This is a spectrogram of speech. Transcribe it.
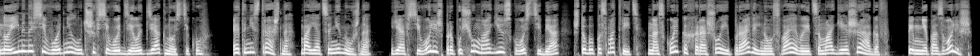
но именно сегодня лучше всего делать диагностику. Это не страшно, бояться не нужно. Я всего лишь пропущу магию сквозь тебя, чтобы посмотреть, насколько хорошо и правильно усваивается магия шагов. Ты мне позволишь?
